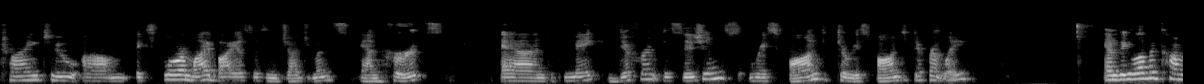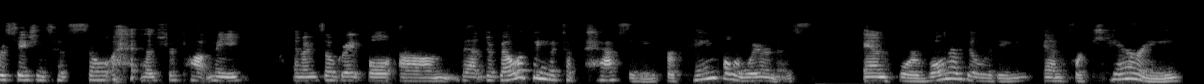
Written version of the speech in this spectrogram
trying to um, explore my biases and judgments and hurts and make different decisions, respond to respond differently. And Beloved Conversations has so, has sure taught me, and I'm so grateful, um, that developing the capacity for painful awareness and for vulnerability and for caring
